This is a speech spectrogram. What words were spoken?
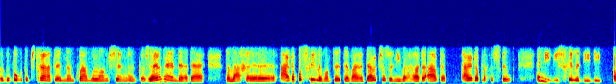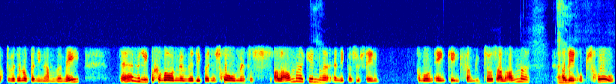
uh, bijvoorbeeld op straat en dan kwamen we langs een, een kazerne en daar, daar, daar lagen uh, aardappelschillen, want daar waren Duitsers en die waren, hadden aardappelen geschild. En die, die schillen die, die pakten we dan op en die namen we mee. Hè, we liepen gewoon, we liepen in school net als alle andere kinderen. En ik was dus één, gewoon één kind van zoals alle anderen. Alleen op school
